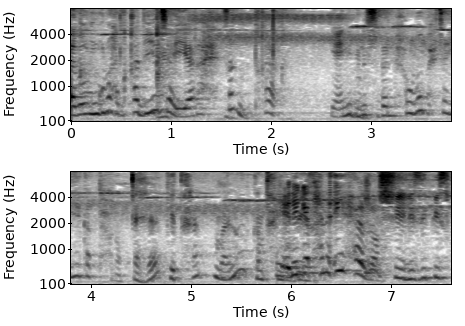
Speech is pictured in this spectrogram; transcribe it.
نقول واحد القضية حتى هي راه حتى الدقيق. يعني بالنسبة للحبوب حتى هي كطحنوا آه كيطحن معلوم كنطحنوا يعني بيه. كيطحن أي حاجة كلشي les épices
